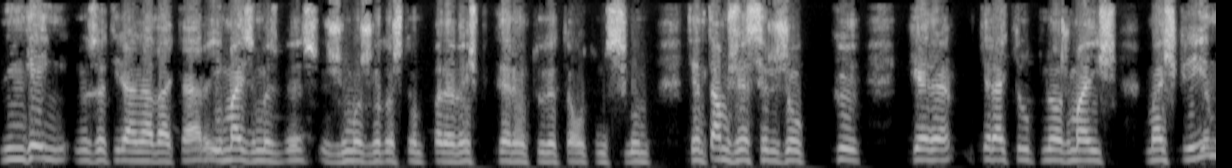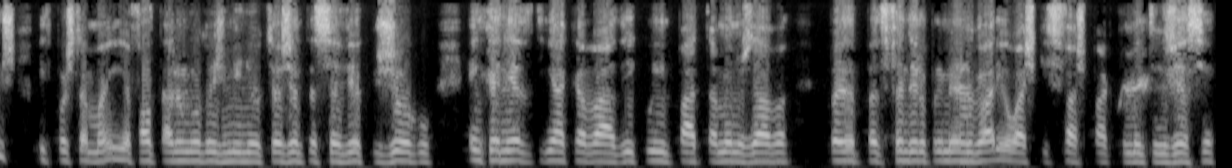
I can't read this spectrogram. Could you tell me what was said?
ninguém nos atirar nada à cara, e mais uma vez, os meus jogadores estão de parabéns porque deram tudo até o último segundo. Tentámos vencer o jogo que, que era que era aquilo que nós mais, mais queríamos, e depois também ia faltar um ou dois minutos a gente a saber que o jogo em Canedo tinha acabado e que o empate também nos dava para, para defender o primeiro lugar, eu acho que isso faz parte da inteligência,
